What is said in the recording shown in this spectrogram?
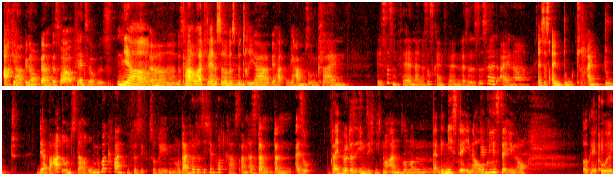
Ach ja, genau. Ja, das war Fanservice. Ja. Das Caro hat Fanservice hatten- betrieben. Ja, wir, hatten, wir haben so einen kleinen. Ist es ein Fan? Nein, das ist kein Fan. Also es ist halt einer, Es ist ein Dude. ein Dude. Der bat uns darum, über Quantenphysik zu reden. Und dann hört er sich den Podcast an. Also dann, dann, also dann hört er ihn sich nicht nur an, sondern Dann genießt er ihn auch. genießt er ihn auch. Okay, cool.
